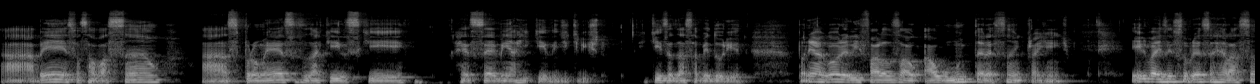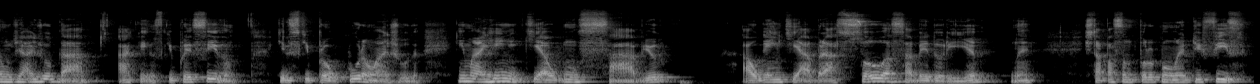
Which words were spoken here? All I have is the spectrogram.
a bênção, a salvação, as promessas daqueles que recebem a riqueza de Cristo, riqueza da sabedoria. Porém, agora ele fala algo muito interessante para a gente. Ele vai dizer sobre essa relação de ajudar aqueles que precisam, aqueles que procuram ajuda. Imagine que algum sábio, alguém que abraçou a sabedoria, né, está passando por um momento difícil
